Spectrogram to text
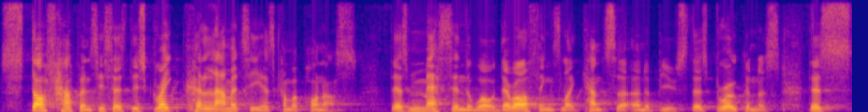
Stuff happens. He says, This great calamity has come upon us. There's mess in the world. There are things like cancer and abuse. There's brokenness. There's,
